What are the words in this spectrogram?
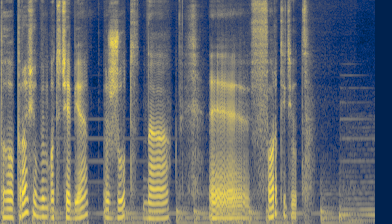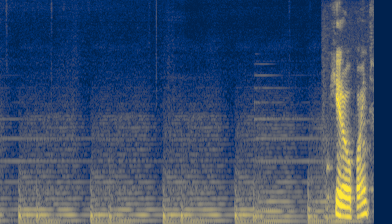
poprosiłbym od ciebie rzut na e, Fortitude. Hero point.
